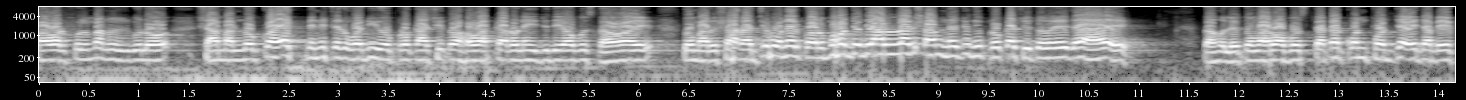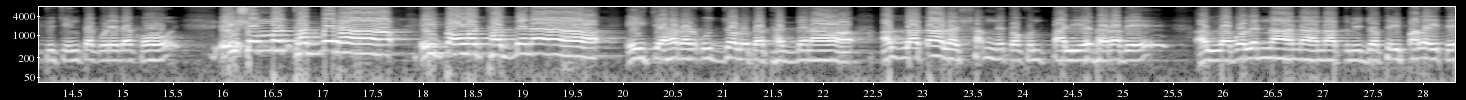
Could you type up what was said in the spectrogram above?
পাওয়ারফুল মানুষগুলো। সামান্য কয়েক মিনিটের অডিও প্রকাশিত হওয়ার কারণেই যদি অবস্থা হয়, তোমার সারা জীবনের কর্ম যদি আল্লাহর সামনে যদি প্রকাশিত হয়ে যায় তাহলে তোমার অবস্থাটা কোন পর্যায়ে যাবে একটু চিন্তা করে দেখো। এই সম্মান থাকবে না, এই পাওয়ার থাকবে না, এই চেহারার উজ্জ্বলতা থাকবে না। আল্লাহ তাআলার সামনে তখন পালিয়ে বেড়াবে। আল্লাহ বলেন, না না না, তুমি যতই পালাইতে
